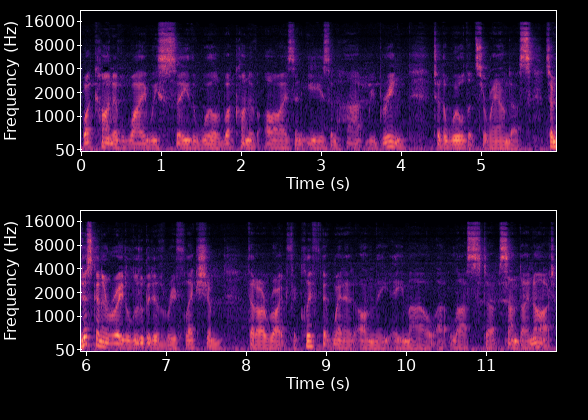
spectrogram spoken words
what kind of way we see the world, what kind of eyes and ears and heart we bring to the world that's around us. So I'm just going to read a little bit of the reflection that I wrote for Cliff that went out on the email uh, last uh, Sunday night.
